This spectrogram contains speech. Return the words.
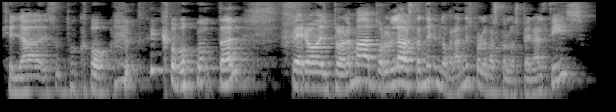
Que ya es un poco como tal. Pero el problema, por un lado, están teniendo grandes problemas con los penalties.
